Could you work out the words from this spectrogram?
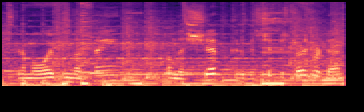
Just get him away from the thing, from the ship, because if the ship destroys, we're dead.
